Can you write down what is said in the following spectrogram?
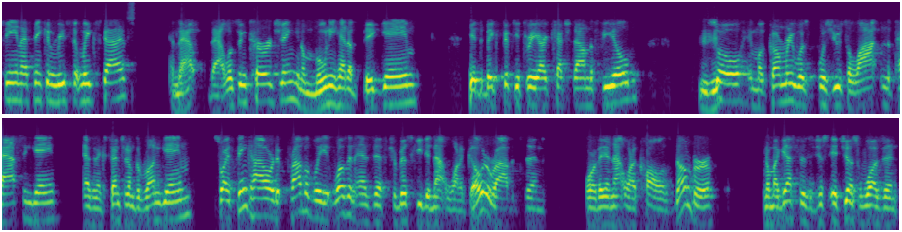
seen, I think, in recent weeks, guys. And that that was encouraging. You know, Mooney had a big game. He had the big 53 yard catch down the field. Mm-hmm. So, and Montgomery was was used a lot in the passing game as an extension of the run game. So I think Howard, it probably it wasn't as if Trubisky did not want to go to Robinson or they did not want to call his number. You know, my guess is it just it just wasn't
